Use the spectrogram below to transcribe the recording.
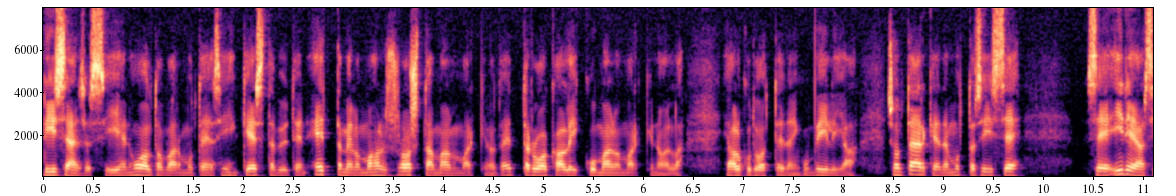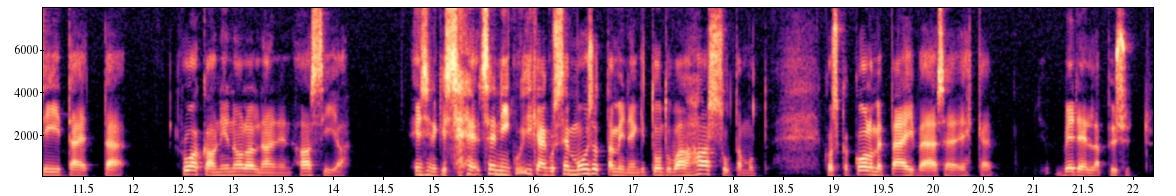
lisänsä siihen huoltovarmuuteen ja siihen kestävyyteen, että meillä on mahdollisuus ostaa maailmanmarkkinoita, että ruokaa liikkuu maailmanmarkkinoilla ja alkutuotteita niin kuin viljaa. Se on tärkeää, mutta siis se, se idea siitä, että ruoka on niin olennainen asia, ensinnäkin se, se niin kuin ikään kuin sen muistuttaminenkin tuntuu vähän hassulta, mutta koska kolme päivää se ehkä vedellä pysyt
